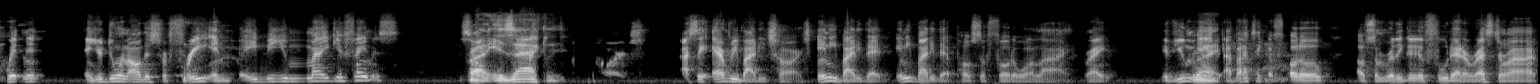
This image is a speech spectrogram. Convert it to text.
equipment and you're doing all this for free and maybe you might get famous. So right. Exactly. I say everybody charge. Anybody that anybody that posts a photo online, right? If you Right. if I take a photo of some really good food at a restaurant,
